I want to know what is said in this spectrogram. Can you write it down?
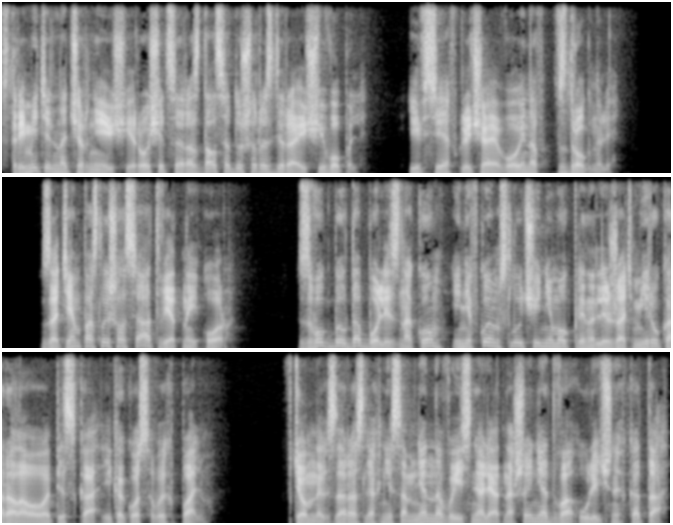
В стремительно чернеющей рощице раздался душераздирающий вопль, и все, включая воинов, вздрогнули. Затем послышался ответный ор. Звук был до боли знаком и ни в коем случае не мог принадлежать миру кораллового песка и кокосовых пальм. В темных зарослях, несомненно, выясняли отношения два уличных кота,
